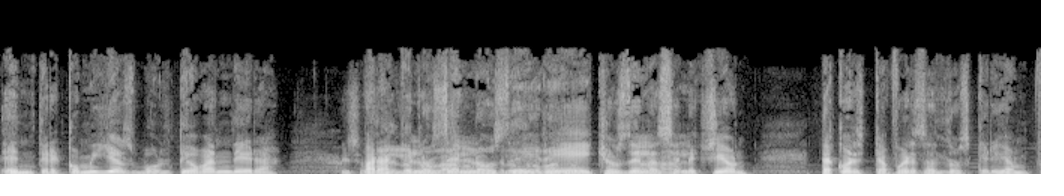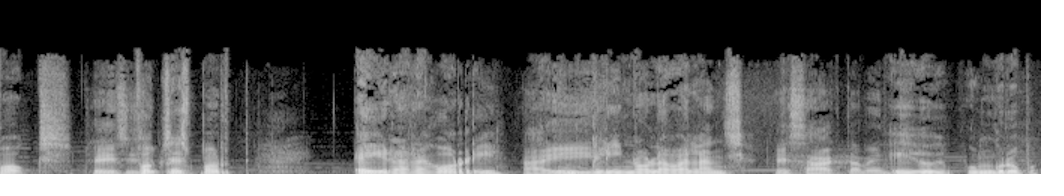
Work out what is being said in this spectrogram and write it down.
entre comillas, volteó bandera para que los de los derechos de la Ajá. selección. ¿Te acuerdas que a fuerzas los querían Fox? Sí, sí, sí, Fox pero- Sport. E Iraragorri Ahí. inclinó la balanza. Exactamente. Y un grupo.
